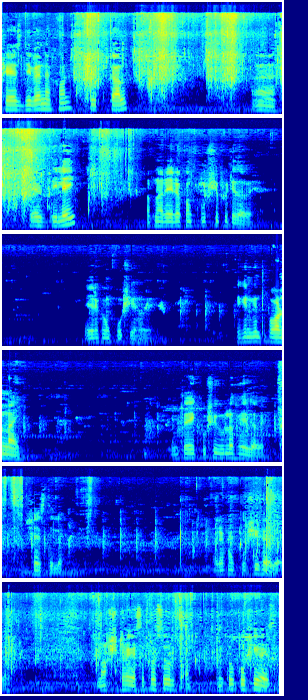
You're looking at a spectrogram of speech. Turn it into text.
সেচ দিবেন এখন, শীতকাল। হ্যাঁ সেচ দিলেই আপনার এরকম কুশি ফুটে যাবে। এরকম কুশি হবে। এখানে কিন্তু পর নাই। কিন্তু এই কুশিগুলো হয়ে যাবে সেচ দিলে। এরকম কুশি হয়ে যাবে। নষ্ট হয়ে গেছে প্রচুর পান কিন্তু কুশি হয়েছে।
